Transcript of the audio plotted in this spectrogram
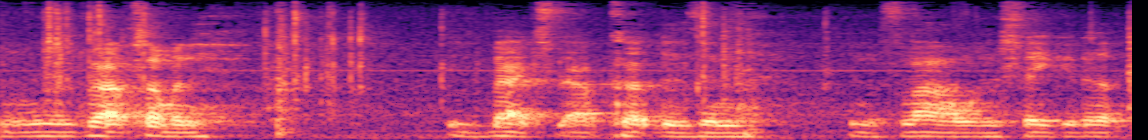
I'm gonna drop some of the, these backstop this in the, in the flour and shake it up.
